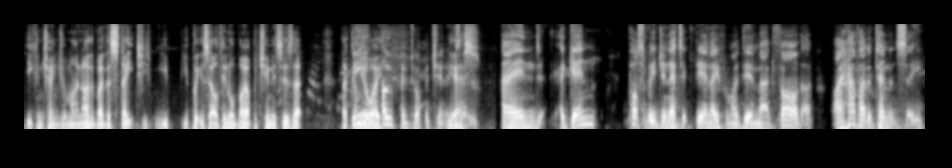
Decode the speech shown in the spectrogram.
you can change your mind either by the state you, you, you put yourself in or by opportunities that that come your way. open to opportunity. Yes. And again, possibly genetic DNA from my dear mad father, I have had a tendency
